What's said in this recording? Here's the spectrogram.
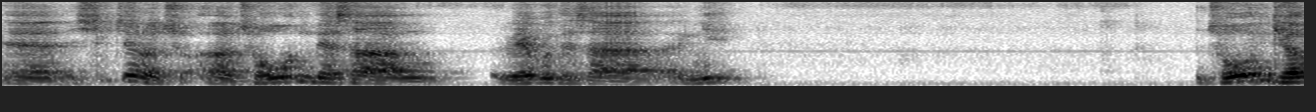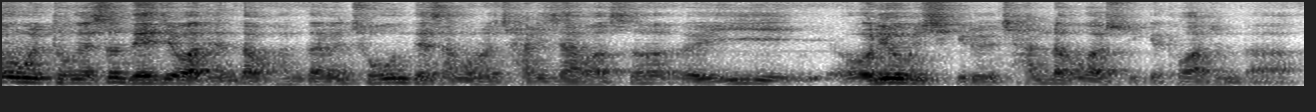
에, 실제로 조- 어, 좋은 대상 외부 대상이 좋은 경험을 통해서 내재화 된다고 한다면 좋은 대상으로 자리 잡아서 어, 이 어려운 시기를 잘 넘어갈 수 있게 도와준다.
